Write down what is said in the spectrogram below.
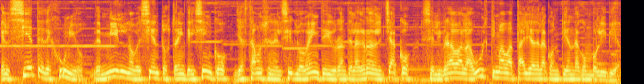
El 7 de junio de 1935, ya estamos en el siglo XX y durante la Guerra del Chaco, se libraba la última batalla de la contienda con Bolivia.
